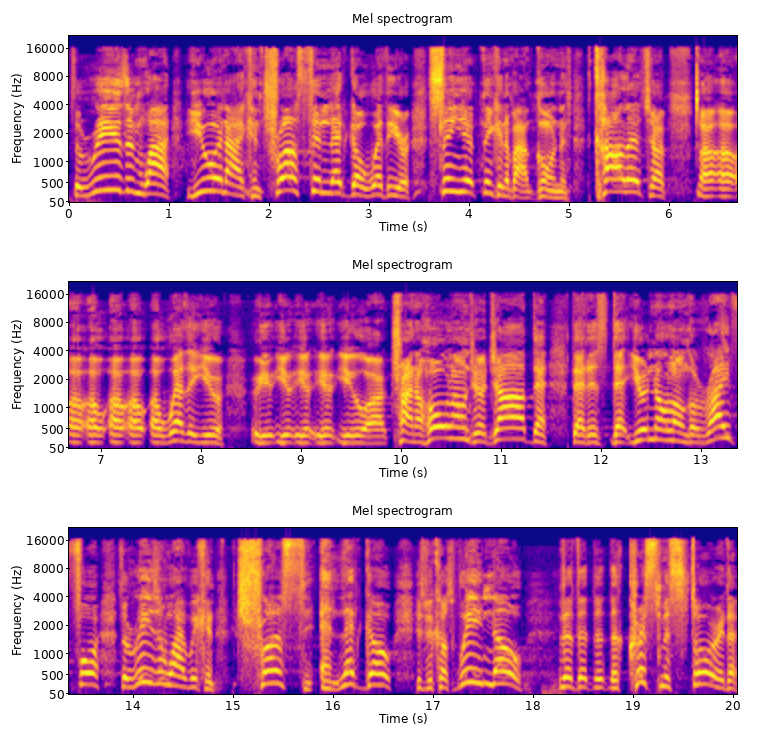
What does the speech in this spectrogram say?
The reason why you and I can trust and let go, whether you're senior thinking about going to college, or, uh, uh, or whether you, you, you, you are trying to hold on to a job that that is that you're no longer right for. The reason why we can trust and let go is because we know the, the, the, the, Christmas story, the,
